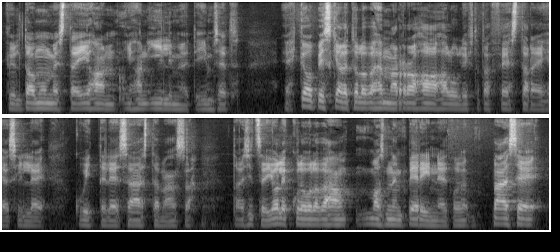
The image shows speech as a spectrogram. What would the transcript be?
kyllä tämä on mun mielestä ihan, ihan ilmiö, että ihmiset, ehkä opiskelijat, joilla vähemmän rahaa, haluaa liftata festareihin ja sille kuvittelee säästävänsä. Tai sitten se jollekulle voi olla vähän sellainen perinne, että pääsee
